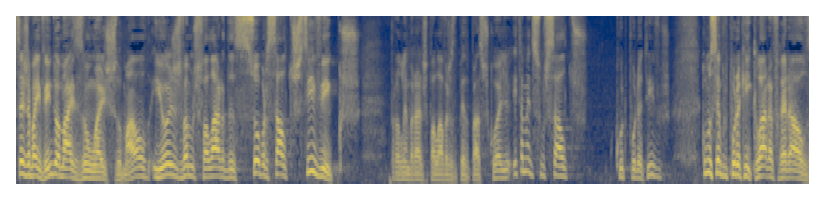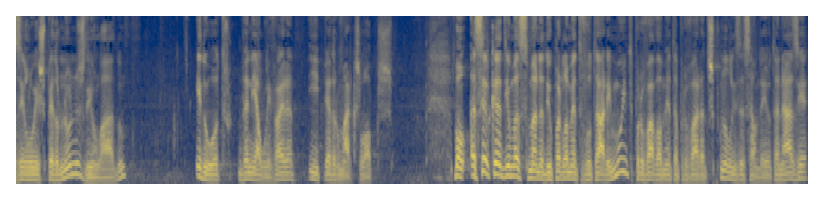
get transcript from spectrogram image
Seja bem-vindo a mais um Eixo do Mal e hoje vamos falar de sobressaltos cívicos, para lembrar as palavras de Pedro Passos Coelho, e também de sobressaltos corporativos. Como sempre por aqui, Clara Ferreira Alves e Luís Pedro Nunes, de um lado, e do outro, Daniel Oliveira e Pedro Marques Lopes. Bom, a cerca de uma semana de o Parlamento votar e muito provavelmente aprovar a despenalização da eutanásia,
